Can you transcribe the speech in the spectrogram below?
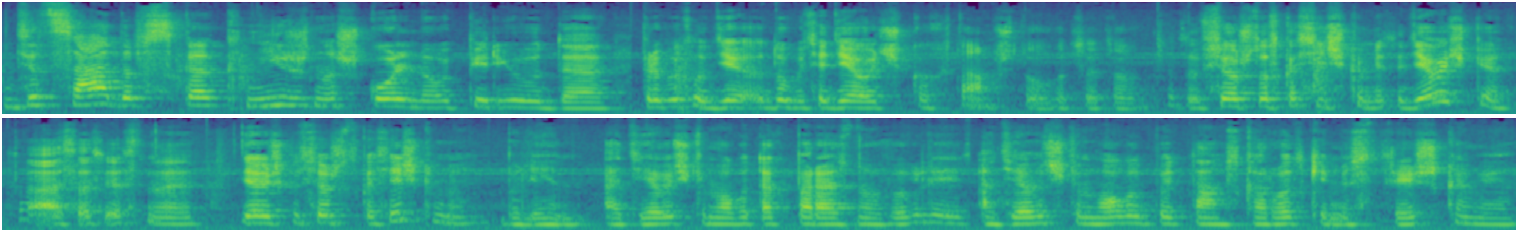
детсадовско-книжно-школьного периода привыкла де- думать о девочках, там, что вот это, это все, что с косичками, это девочки, а, соответственно, девочка все, что с косичками, блин, а девочки могут так по-разному выглядеть, а девочки могут быть там с короткими стрижками,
